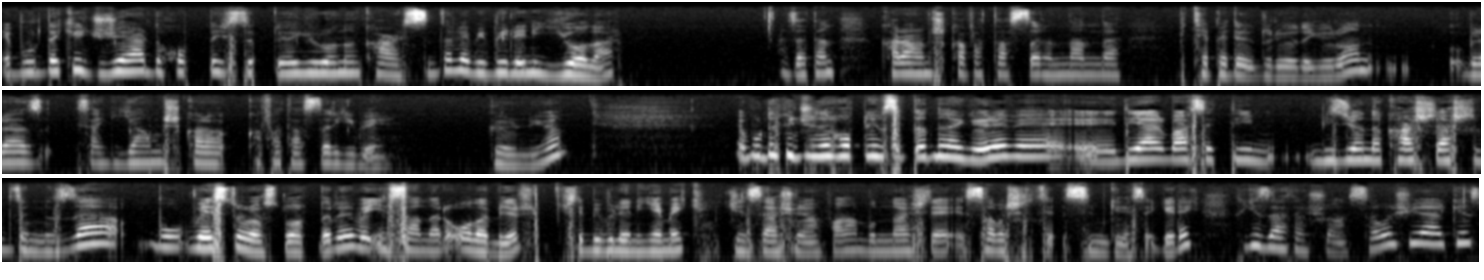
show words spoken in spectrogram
E buradaki cüceler de hoplayıp zıplıyor Euro'nun karşısında ve birbirlerini yiyorlar. Zaten kararmış kafa taslarından da bir tepede duruyordu Euron. Biraz sanki yanmış kara, kafa gibi görünüyor. E, buradaki cüceler hoplayıp zıpladığına göre ve e, diğer bahsettiğim vizyonda karşılaştırdığımızda bu Westeros lordları ve insanları olabilir. İşte birbirlerini yemek, cinsel şölen falan bunlar işte savaşı simgelese gerek. Ki zaten şu an savaşıyor herkes.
